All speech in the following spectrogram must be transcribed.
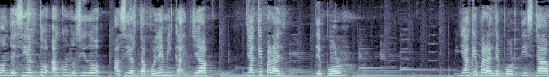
donde cierto ha conducido a cierta polémica, ya, ya que para el ya que para el deportista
